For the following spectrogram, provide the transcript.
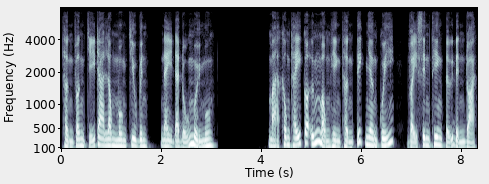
thần vân chỉ ra long môn chiêu binh, nay đã đủ mười muôn. Mà không thấy có ứng mộng hiền thần tiết nhân quý, vậy xin thiên tử định đoạt.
